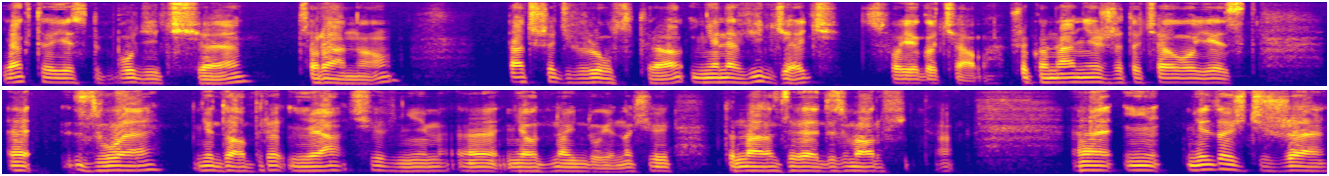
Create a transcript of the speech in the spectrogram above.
jak to jest budzić się co rano, patrzeć w lustro i nienawidzieć swojego ciała. Przekonanie, że to ciało jest złe, niedobre i ja się w nim nie odnajduję. Nosi to nazwę dysmorfii. Tak? I nie dość, że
